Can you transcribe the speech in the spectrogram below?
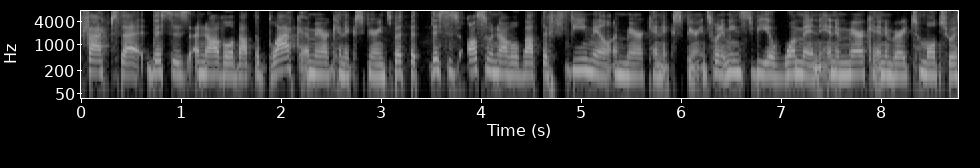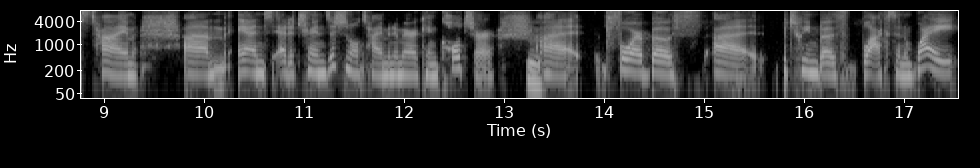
fact that this is a novel about the Black American experience, but that this is also a novel about the female American experience, what it means to be a woman in America in a very tumultuous time um, and at a transitional time in American culture mm. uh, for both. Uh, between both blacks and white,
